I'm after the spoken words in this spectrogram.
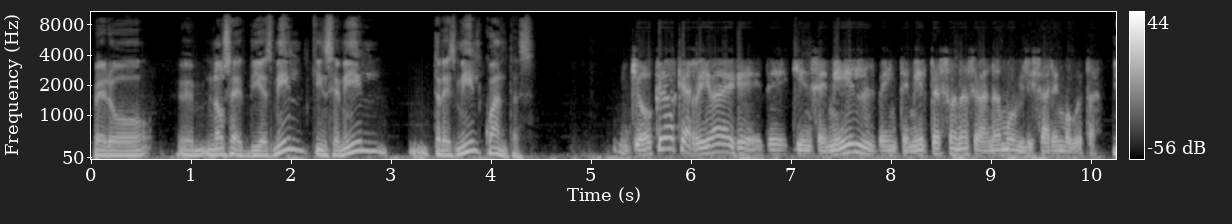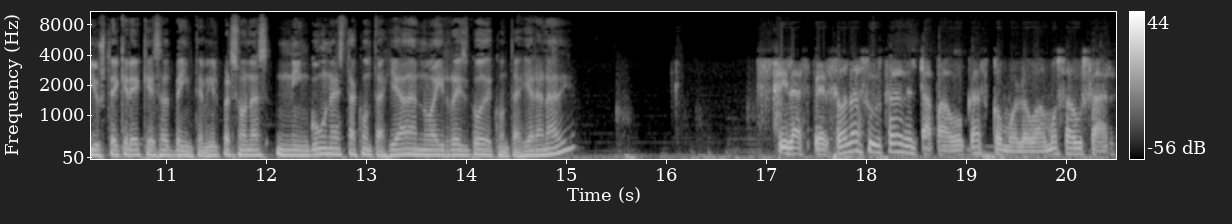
pero, eh, no sé, ¿10 mil, 15 mil, 3 mil? ¿Cuántas? Yo creo que arriba de, de 15 mil, 20 mil personas se van a movilizar en Bogotá. ¿Y usted cree que esas 20 mil personas, ninguna está contagiada, no hay riesgo de contagiar a nadie? Si las personas usan el tapabocas como lo vamos a usar,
